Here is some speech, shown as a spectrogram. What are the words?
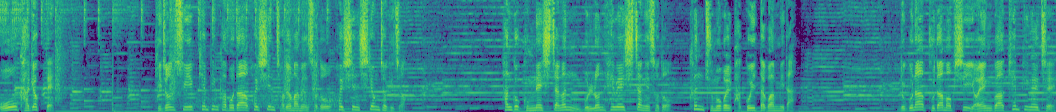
오 가격대 기존 수입 캠핑카보다 훨씬 저렴하면서도 훨씬 실용적이죠. 한국 국내 시장은 물론 해외 시장에서도 큰 주목을 받고 있다고 합니다. 누구나 부담 없이 여행과 캠핑을 즐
